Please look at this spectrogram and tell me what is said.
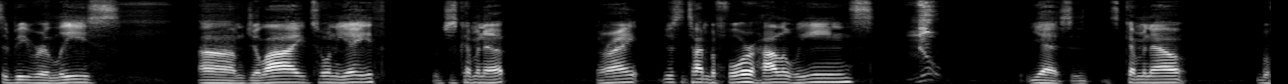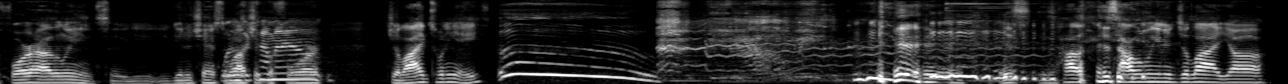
to be released um July 28th, which is coming up. All right, just the time before Halloween's. No. Yes, it's coming out before Halloween, so you, you get a chance to When's watch it it, before out? July 28th. Ooh. it's, it's, Hall- it's Halloween in July, y'all.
